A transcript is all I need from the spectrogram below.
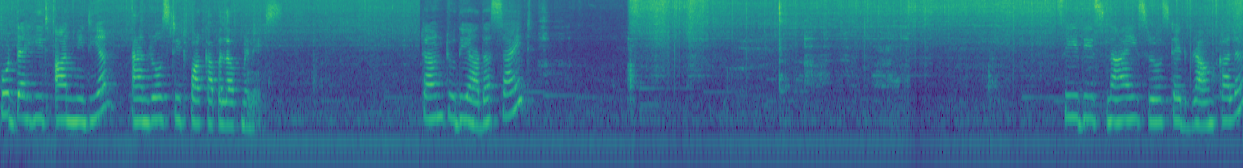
Put the heat on medium and roast it for a couple of minutes turn to the other side. See this nice roasted brown color.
